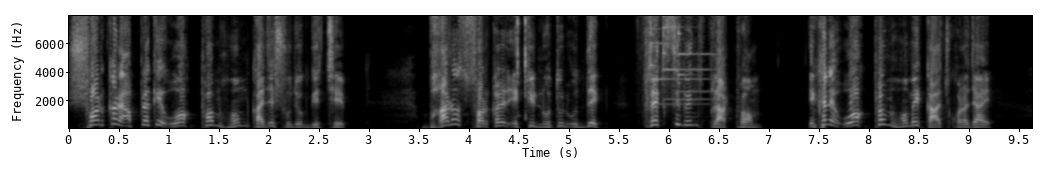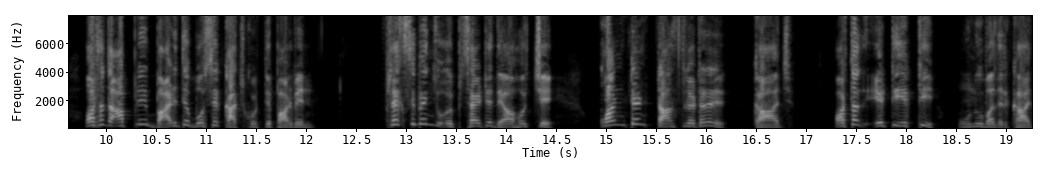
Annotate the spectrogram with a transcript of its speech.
সরকার আপনাকে ওয়ার্ক ফ্রম হোম কাজের সুযোগ দিচ্ছে। ভারত সরকারের একটি নতুন উদ্যোগ ফ্লেক্সিবেঞ্চ প্ল্যাটফর্ম এখানে ওয়ার্ক ফ্রম হোমে কাজ করা যায়। অর্থাৎ আপনি বাড়িতে বসে কাজ করতে পারবেন। ফ্লেক্সিবেঞ্চ ওয়েবসাইটে দেওয়া হচ্ছে কন্টেন্ট ট্রান্সলেটরের কাজ, অর্থাৎ এটি একটি অনুবাদের কাজ।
